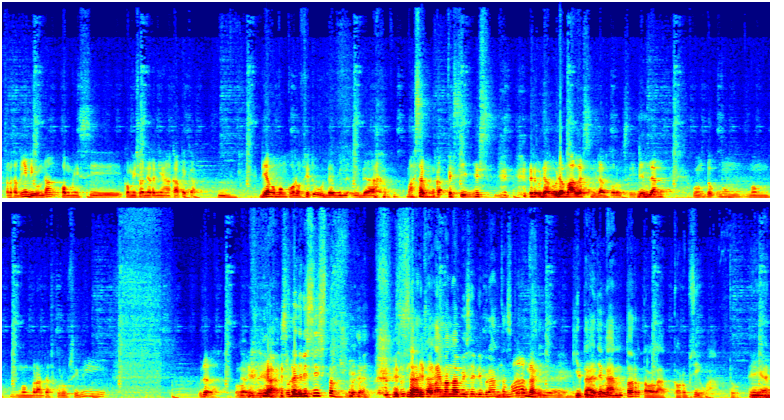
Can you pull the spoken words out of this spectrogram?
salah satunya diundang komisi komisionernya KPK. Dia ngomong korupsi itu udah udah masa muka pesimis dan udah udah males bilang korupsi. Dia bilang untuk mem- mem- memberantas korupsi ini udahlah Nggak pokoknya. bisa ya. udah jadi sistem susah orang- emang nggak bisa diberantas Gimana korupsi ya? kita Gitu aja ya. ngantor telat korupsi waktu ya kan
